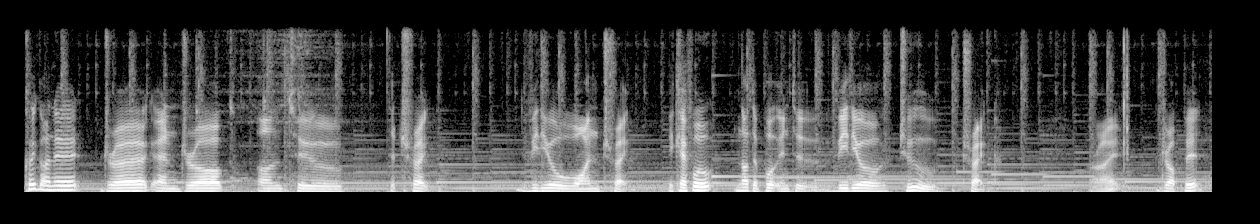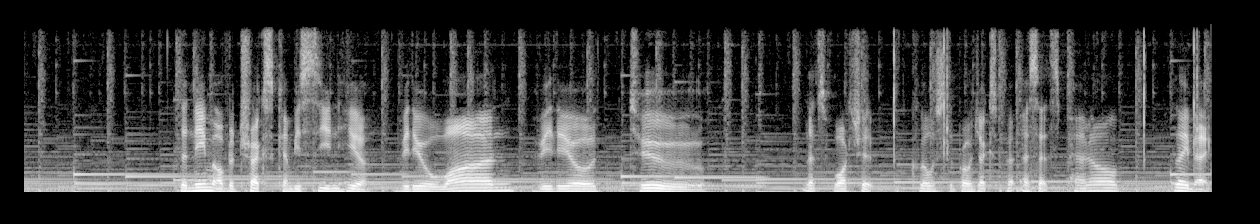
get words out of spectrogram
Click on it, drag and drop onto the track video 1 track be careful not to put into video 2 track. Alright, drop it. The name of the tracks can be seen here. Video 1, video 2. Let's watch it. Close the project assets panel, playback.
